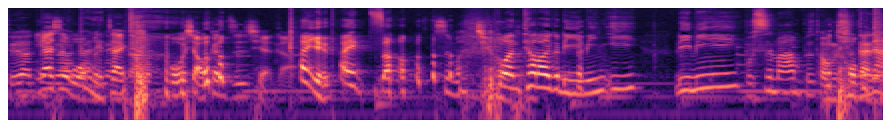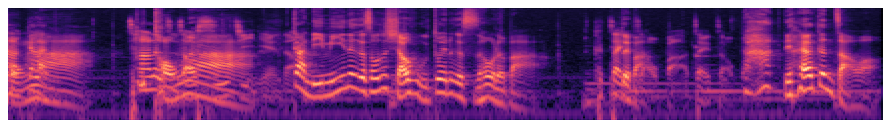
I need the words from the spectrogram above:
对啊，应该是我们在 国小更之前的啊、那也太早，是蛮久。突然跳到一个李明一，李明一不是吗？不是同同时代的啊同啦，差了同至少十几年啊，干李明一那个时候是小虎队那个时候了吧？可再早吧，再早吧。啊，你还要更早哦。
